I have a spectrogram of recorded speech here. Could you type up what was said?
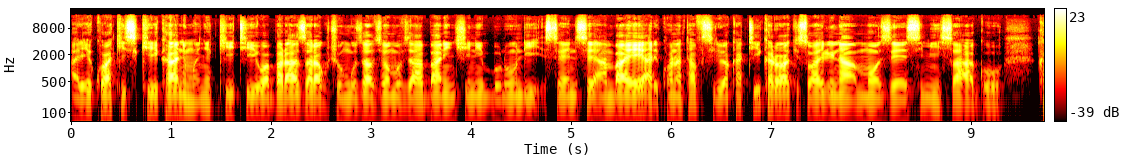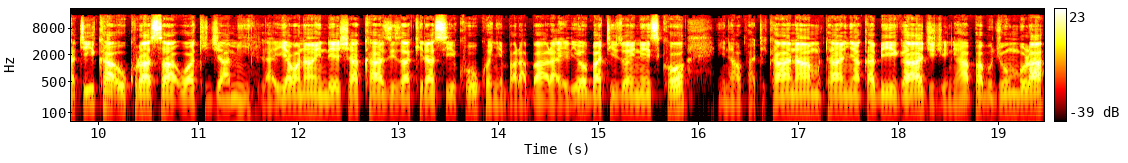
Aliyekuwa kisikika ni mwenyekiti wa baraza la kuchunguza vyombo vya habari nchini Burundi Sense ambaye alikuwa anatafsiriwa katika lugha ya Kiswahili na Moses Misago. Katika ukurasa wa kijamii, raia wanaoendesha kazi za kila siku kwenye barabara iliyobatizwa UNESCO inayopatikana mtaani Nyakabiga jijini hapa Bujumbura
